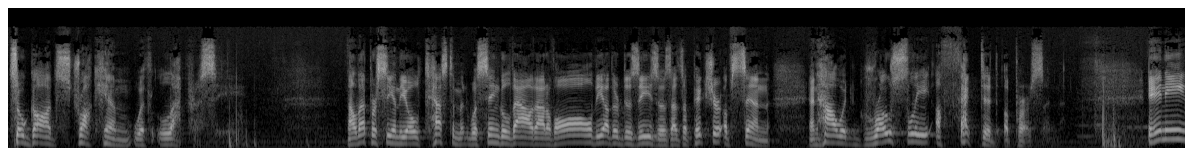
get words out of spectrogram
So God struck him with leprosy. Now, leprosy in the Old Testament was singled out out of all the other diseases as a picture of sin and how it grossly affected a person. Any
